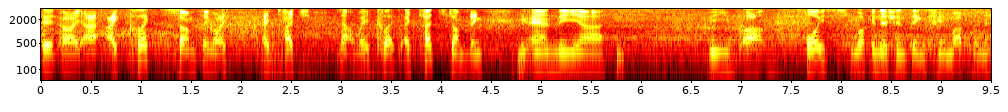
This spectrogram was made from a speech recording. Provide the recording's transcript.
It I, I, I clicked something like I touched not really clicked. I touched something, and the uh, the uh, voice recognition thing came up, and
